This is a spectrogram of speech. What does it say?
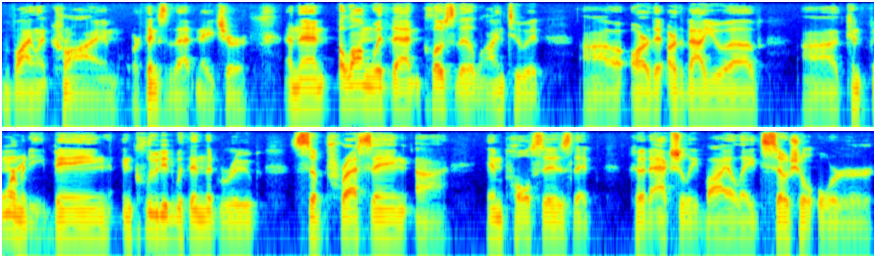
violent crime or things of that nature. And then, along with that, and closely aligned to it, are the are the value of conformity, being included within the group, suppressing impulses that could actually violate social order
